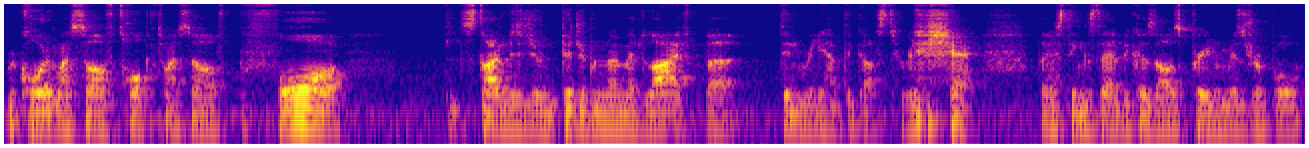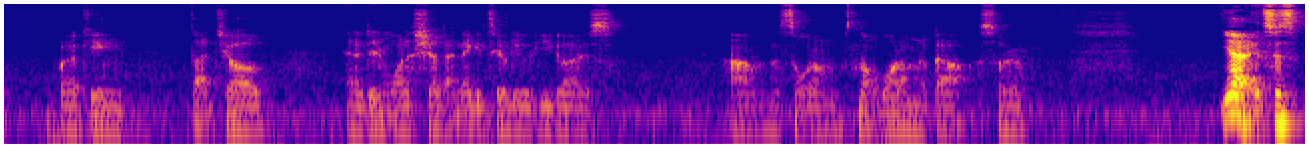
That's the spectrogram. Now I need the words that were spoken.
recording myself, talking to myself before starting digital, digital nomad life, but didn't really have the guts to really share those things there because I was pretty miserable working that job and I didn't want to share that negativity with you guys. Um, that's not what I'm, it's not what I'm about. So yeah, it's just,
